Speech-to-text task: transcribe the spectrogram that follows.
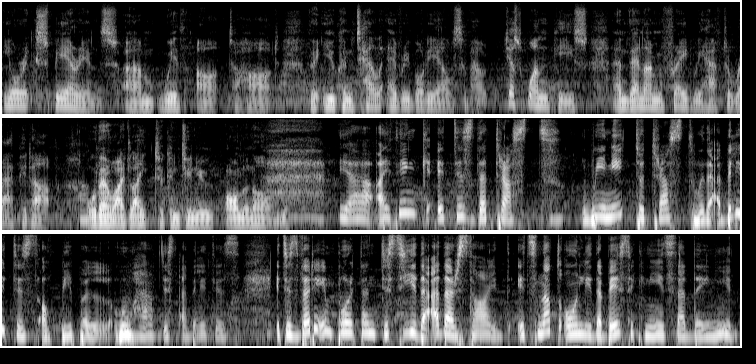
your experience um, with Art to Heart that you can tell everybody else about. Just one piece, and then I'm afraid we have to wrap it up, although I'd like to continue on and on. Yeah, I think it is the trust. We need to trust with the abilities of people who have disabilities. It is very important to see the other side. It's not only the basic needs that they need.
